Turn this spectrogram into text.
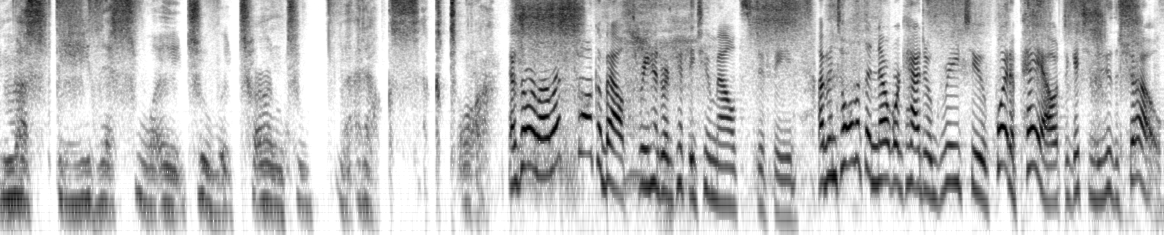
Must be this way to return to Vadak Sector. Now, Zorla, let's talk about 352 mouths to feed. I've been told that the network had to agree to quite a payout to get you to do the show.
